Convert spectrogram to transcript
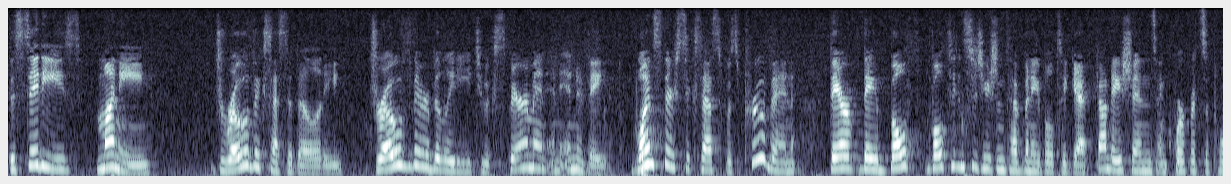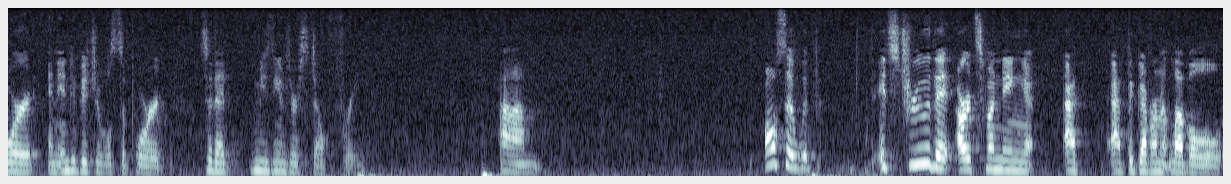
The city's money drove accessibility, drove their ability to experiment and innovate. Once their success was proven, they both both institutions have been able to get foundations and corporate support and individual support so that museums are still free. Um, also, with it's true that arts funding at at the government level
